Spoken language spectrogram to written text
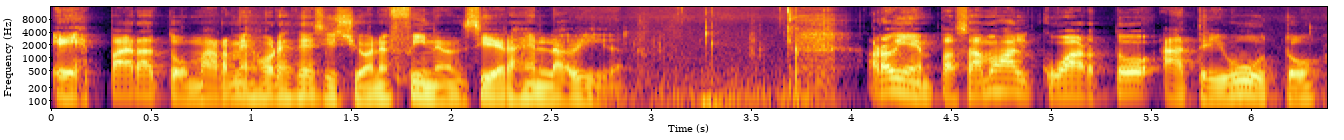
es para tomar mejores decisiones financieras en la vida. Ahora bien, pasamos al cuarto atributo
